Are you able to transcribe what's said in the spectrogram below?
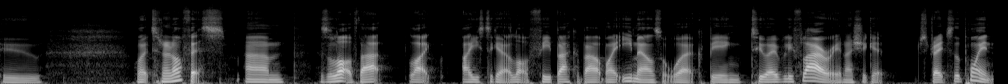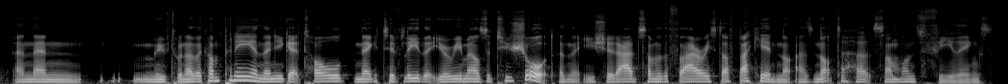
who worked in an office. Um, there's a lot of that, like I used to get a lot of feedback about my emails at work being too overly flowery and I should get straight to the point and then move to another company and then you get told negatively that your emails are too short and that you should add some of the flowery stuff back in not as not to hurt someone's feelings.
